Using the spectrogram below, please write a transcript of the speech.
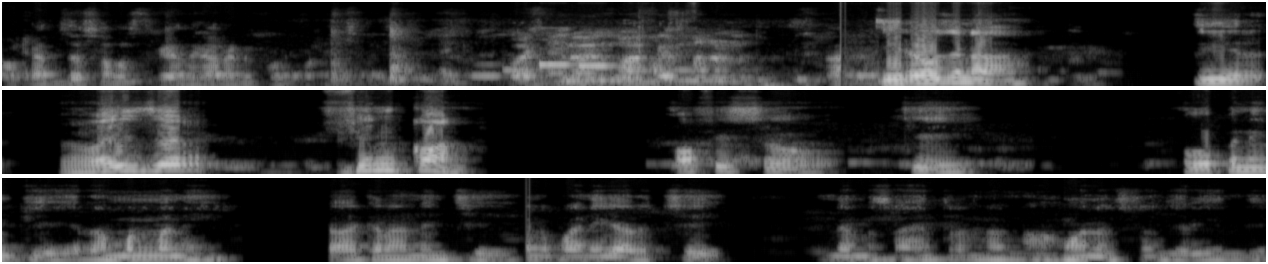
ఒక పెద్ద సంస్థకి ఎదగాలని కోరుకుంటున్నాం. ఈ రోజున ఈ రైజర్ ఫిన్కాన్ ఆఫీసుకి ఓపెనింగ్కి రమ్మని కాకినాడ నుంచి పాణి గారు వచ్చి నిన్న సాయంత్రం నన్ను ఆహ్వానించడం జరిగింది.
